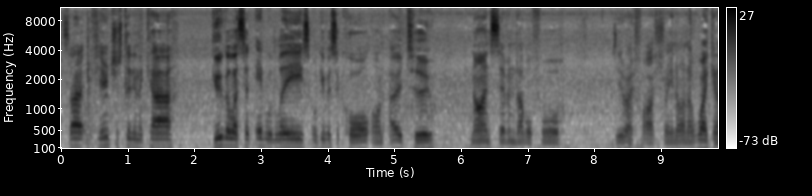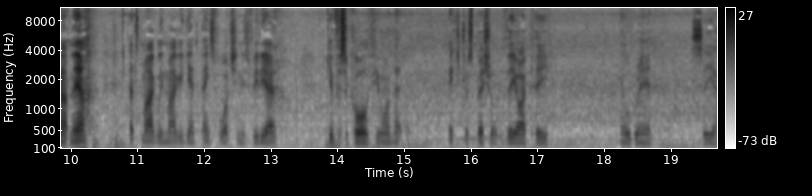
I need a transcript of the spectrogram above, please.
So if you're interested in the car, Google us at Edward Lees or give us a call on 02 9744 0539. I've woken up now. That's my ugly mug again. Thanks for watching this video. Give us a call if you want that extra special VIP Elgrand. See ya.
